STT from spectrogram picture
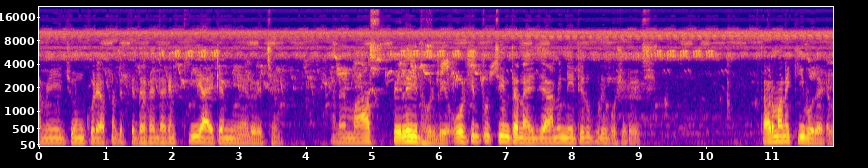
আমি জুম করে আপনাদেরকে দেখাই, দেখেন কি আইটেম নিয়ে রয়েছে। মানে মাছ পেলেই ধরবে, ওর কিন্তু চিন্তা নাই যে আমি নেটের উপরে বসে রয়েছি। তার মানে কি বোঝা গেল?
